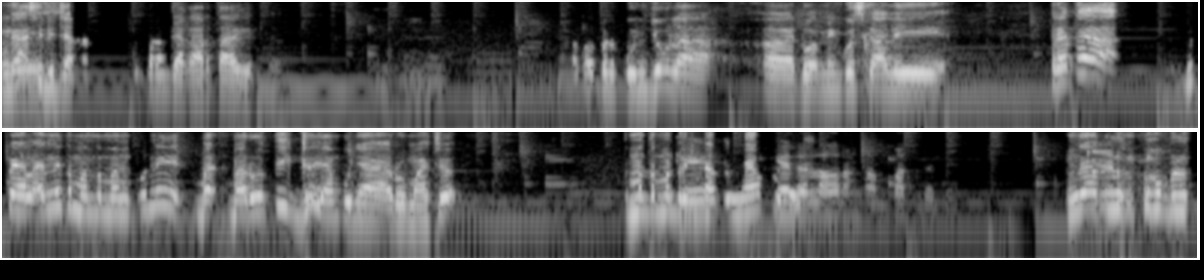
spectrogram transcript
Enggak sih di Jakarta, bukan Jakarta gitu. Hmm. Apa berkunjung lah eh, dua minggu sekali. Ternyata di PLN ini teman-temanku nih ba- baru tiga yang punya rumah cuk. Teman-teman ring Oke. satunya Dia adalah orang keempat berarti. Enggak belum aku belum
